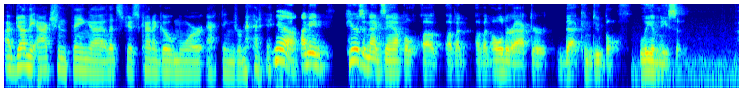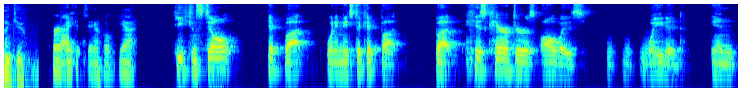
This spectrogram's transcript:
I've done the action thing. Uh, let's just kind of go more acting dramatic. Yeah, I mean, here's an example of of an of an older actor that can do both. Liam Neeson. Thank you. Perfect Right. example. Yeah. He can still kick butt when he needs to kick butt, but his character is always weighted in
